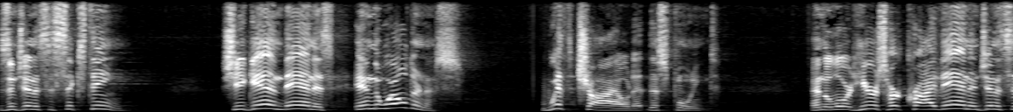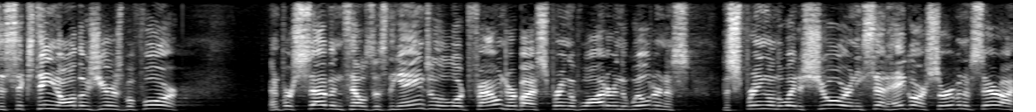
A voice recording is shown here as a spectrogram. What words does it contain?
is in Genesis 16. She again then is in the wilderness with child at this point. And the Lord hears her cry then in Genesis 16, all those years before. And verse 7 tells us the angel of the Lord found her by a spring of water in the wilderness, the spring on the way to Shur. And he said, Hagar, servant of Sarai,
